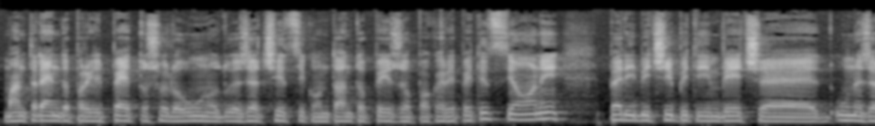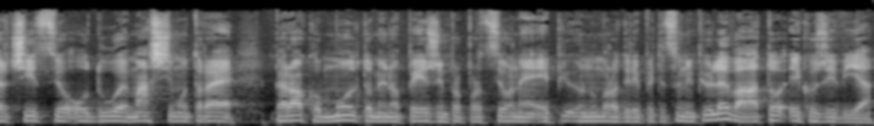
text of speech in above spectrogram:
mantenendo per il petto solo uno o due esercizi con tanto peso o poche ripetizioni, per i bicipiti invece un esercizio o due, massimo tre, però con molto meno peso in proporzione e più, un numero di ripetizioni più elevato e così via.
